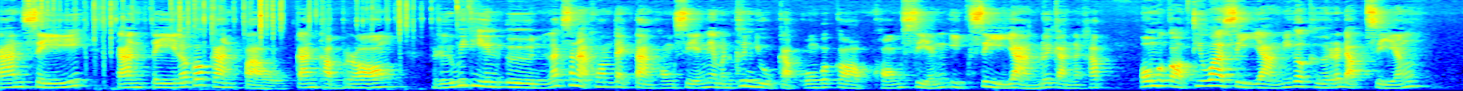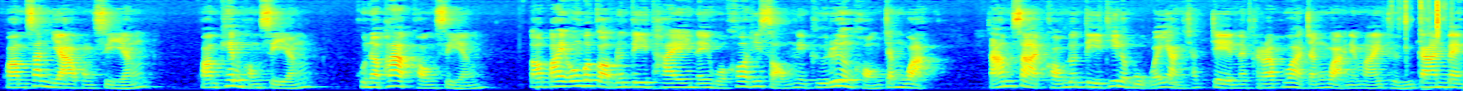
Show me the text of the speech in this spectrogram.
การสี การตีแล้วก็การเป่า การขับร้อง หรือวิธีอื่นๆ ลักษณะความแตกต่างของเสียงเนี่ยมันขึ้นอยู่กับองค์ประกอบของเสียงอีก 4 อย่างด้วยกันนะครับ องค์ประกอบที่ว่า 4 อย่างนี้ก็คือระดับเสียง ความสั้นยาวของเสียง ความเข้มของเสียง คุณภาพของเสียง ต่อไปองค์ประกอบดนตรีไทยในหัวข้อที่2เนี่ยคือเรื่องของจังหวะ ตามศาสตร์ของดนตรีที่ระบุไว้อย่างชัดเจนนะครับว่าจังหวะเนี่ยหมายถึงการแบ่ง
